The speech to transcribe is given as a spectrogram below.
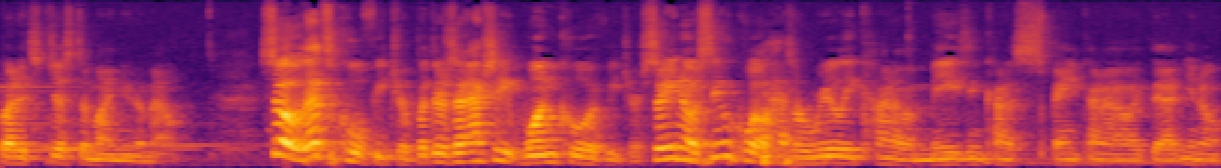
but it's just a minute amount. So that's a cool feature, but there's actually one cooler feature. So you know, single coil has a really kind of amazing kind of spank, kind of like that, you know.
